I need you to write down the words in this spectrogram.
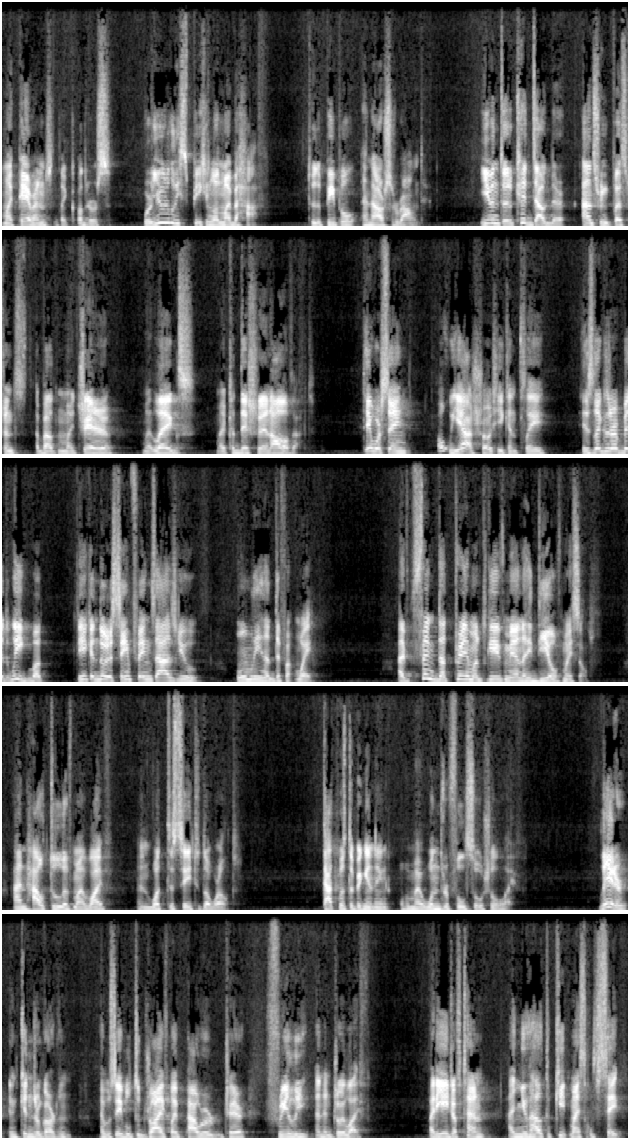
my parents, like others, were usually speaking on my behalf to the people and our surrounding, even to the kids out there answering questions about my chair, my legs, my condition, all of that. They were saying, Oh, yeah, sure, he can play. His legs are a bit weak, but he can do the same things as you, only in a different way. I think that pretty much gave me an idea of myself and how to live my life and what to say to the world. That was the beginning of my wonderful social life. Later, in kindergarten, I was able to drive my power chair freely and enjoy life. By the age of 10, I knew how to keep myself safe,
